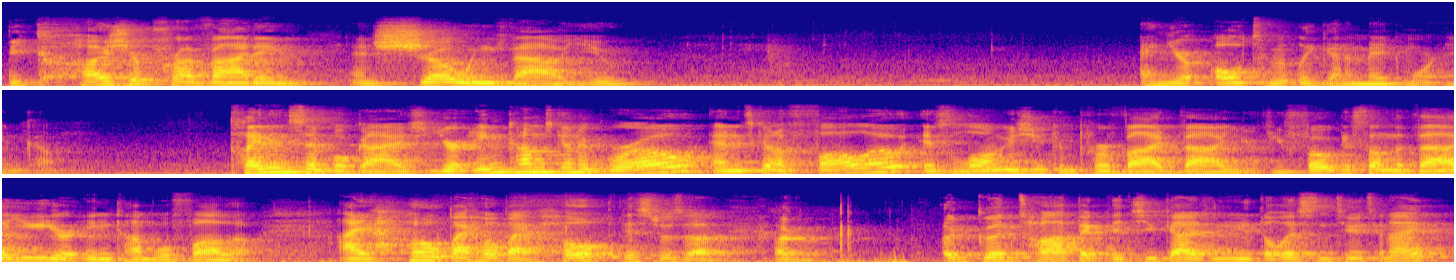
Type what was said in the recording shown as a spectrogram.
because you're providing and showing value, and you're ultimately going to make more income. Plain and simple, guys. Your income's gonna grow and it's gonna follow as long as you can provide value. If you focus on the value, your income will follow. I hope, I hope, I hope this was a, a, a good topic that you guys needed to listen to tonight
